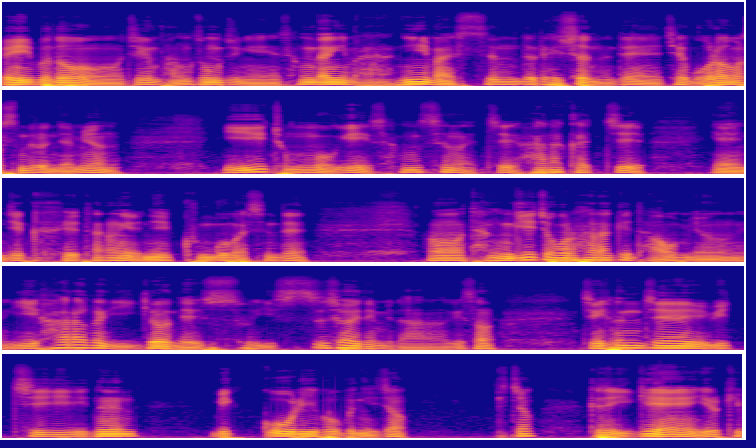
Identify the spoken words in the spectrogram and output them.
웨이브도 지금 방송 중에 상당히 많이 말씀들을 해주셨는데 제가 뭐라고 말씀드렸냐면 이 종목이 상승할지 하락할지 예, 이제 그게 당연히 궁금하신데 어, 단기적으로 하락이 나오면 이 하락을 이겨낼 수 있으셔야 됩니다. 그래서 지금 현재 위치는 밑꼬리 부분이죠. 그죠? 그래서 이게 이렇게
